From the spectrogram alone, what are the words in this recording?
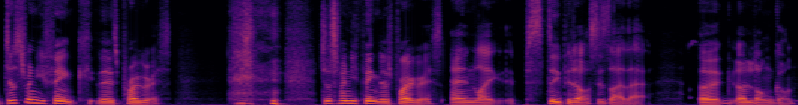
just when you think there's progress, just when you think there's progress, and like stupid asses like that are, are long gone.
